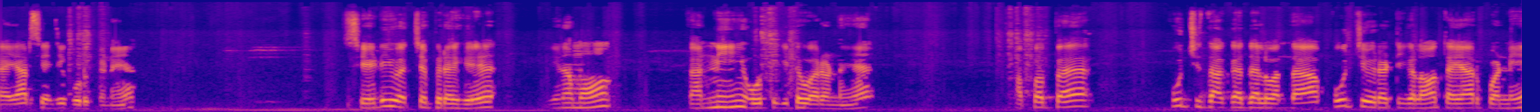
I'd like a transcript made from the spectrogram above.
தயார் செஞ்சு கொடுக்கணும். செடி வச்ச பிறகு தினமும் தண்ணி ஊற்றிக்கிட்டு வரணும். அப்பப்போ பூச்சி தாக்குதல் வந்தால் பூச்சி விரட்டிகளும் தயார் பண்ணி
